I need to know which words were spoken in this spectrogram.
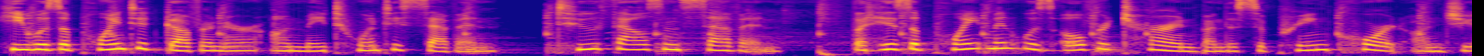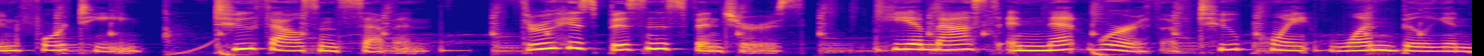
He was appointed governor on May 27, 2007, but his appointment was overturned by the Supreme Court on June 14, 2007. Through his business ventures, he amassed a net worth of $2.1 billion.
